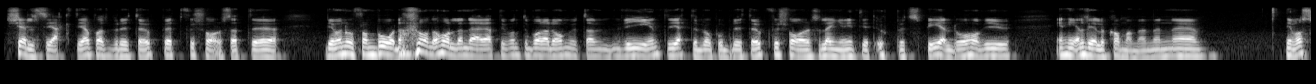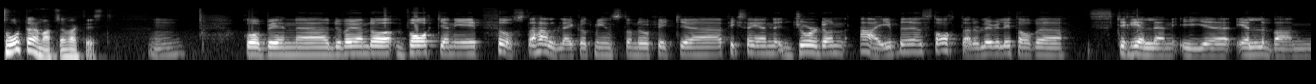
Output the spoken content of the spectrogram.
Chelsea-aktiga på att bryta upp ett försvar. Så att eh, det var nog från båda från hållen där, att det var inte bara dem, utan vi är inte jättebra på att bryta upp försvar så länge det inte är ett öppet spel. Då har vi ju en hel del att komma med, men eh, det var svårt den här matchen faktiskt. Mm. Robin, eh, du var ju ändå vaken i första halvlek åtminstone och fick, eh, fick se en Jordan Ibe starta. Det blev ju lite av eh, skrällen i elvan.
